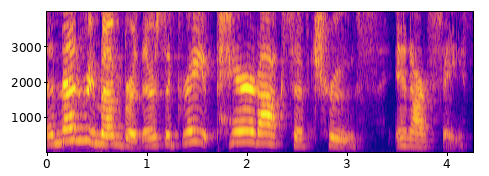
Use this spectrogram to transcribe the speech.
And then remember, there's a great paradox of truth in our faith.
